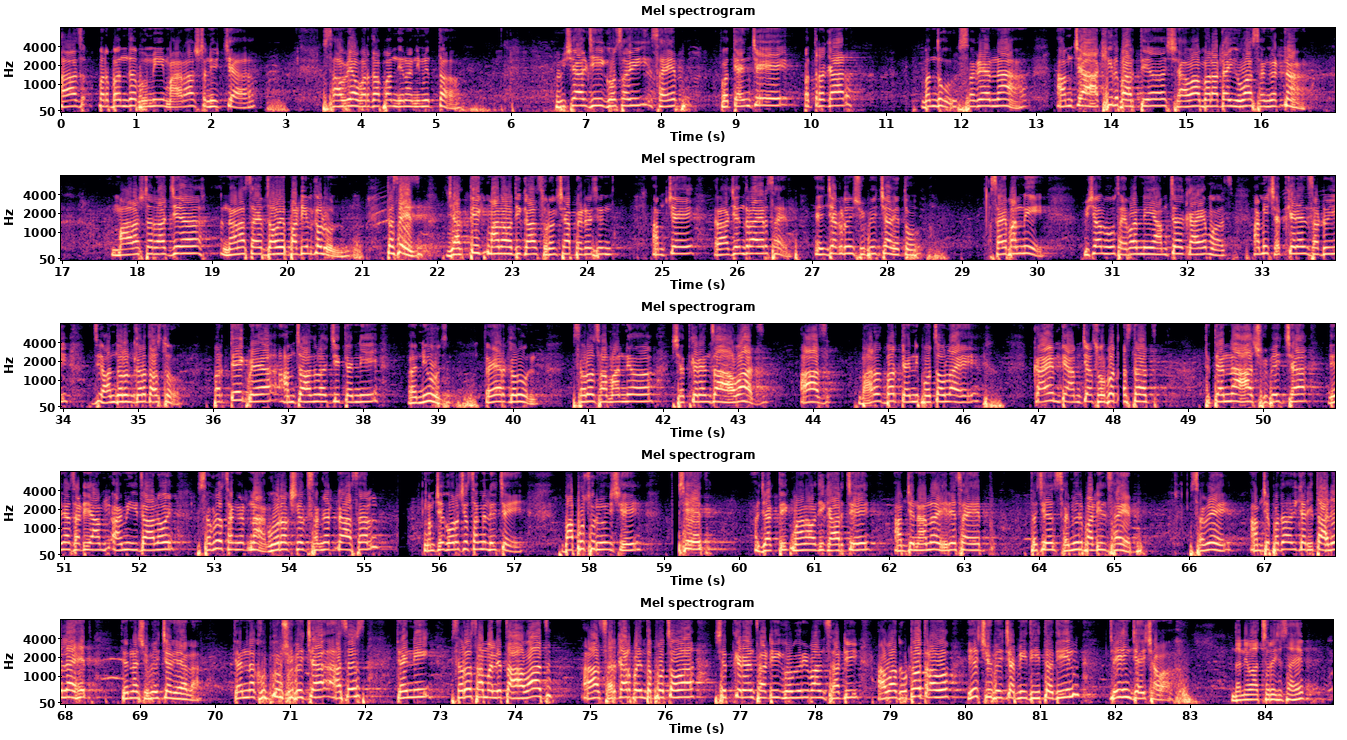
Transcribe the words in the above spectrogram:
आज प्रबंधभूमी महाराष्ट्र न्यूजच्या सहाव्या वर्धापन दिनानिमित्त विशालजी गोसावी साहेब व त्यांचे पत्रकार बंधू सगळ्यांना आमच्या अखिल भारतीय शावा मराठा युवा संघटना महाराष्ट्र राज्य नानासाहेब जावळे पाटीलकडून तसेच जागतिक मानवाधिकार सुरक्षा फेडरेशन आमचे राजेंद्र आयर साहेब यांच्याकडून शुभेच्छा देतो. साहेबांनी विशाल भाऊ साहेबांनी आमचं कायमच आम्ही शेतकऱ्यांसाठी जे आंदोलन करत असतो प्रत्येक वेळा आमच्या आंदोलनाची त्यांनी न्यूज तयार करून सर्वसामान्य शेतकऱ्यांचा आवाज आज भारतभर त्यांनी पोचवला आहे. कायम ते आमच्यासोबत असतात. तर त्यांना आज शुभेच्छा देण्यासाठी आम आम्ही इथं आलो आहे सगळं संघटना गोरक्षक संघटना असेल आमचे गोरक्षक संघटनेचे बापू सूर्यवंशी तसेच जागतिक मानवाधिकारचे आमचे नाना हिरे साहेब तसेच समीर पाटील साहेब सगळे आमचे पदाधिकारी इथं आलेले आहेत त्यांना शुभेच्छा द्यायला. त्यांना खूप खूप शुभेच्छा. असंच त्यांनी सर्वसामान्याचा आवाज आज सरकारपर्यंत पोचावा शेतकऱ्यांसाठी गोरगरिबांसाठी आवाज उठवत राहो हेच शुभेच्छा मी इथं देईन. जय हिंद जय शावा. धन्यवाद सुरेश साहेब.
